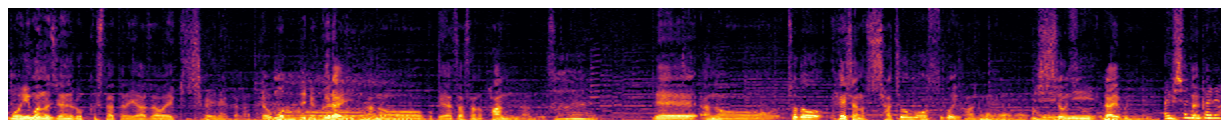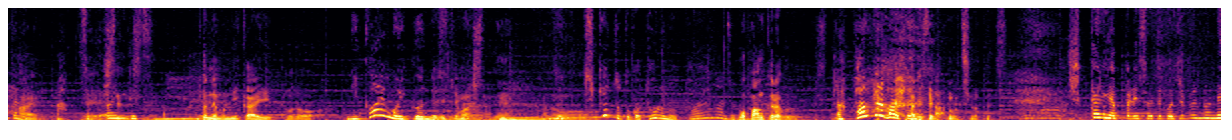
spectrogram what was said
もう今の時代のロックスターだったら矢沢永吉しかいないかなって思ってるぐらい、あのー僕矢沢さんのファンなんですよね、はい。であのーちょうど弊社の社長もすごいファンでうん一緒にライブに行かれたり、はい。してですすね。ね去年も2回ほど2回も行くんですね。行きましたね、うん。あのチケットとか取るの大変なんじゃない？もうファンクラブですね。あファンクラブ入ってるんですか？はいもちろんです。しっかりやっぱりそうやってご自分のね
